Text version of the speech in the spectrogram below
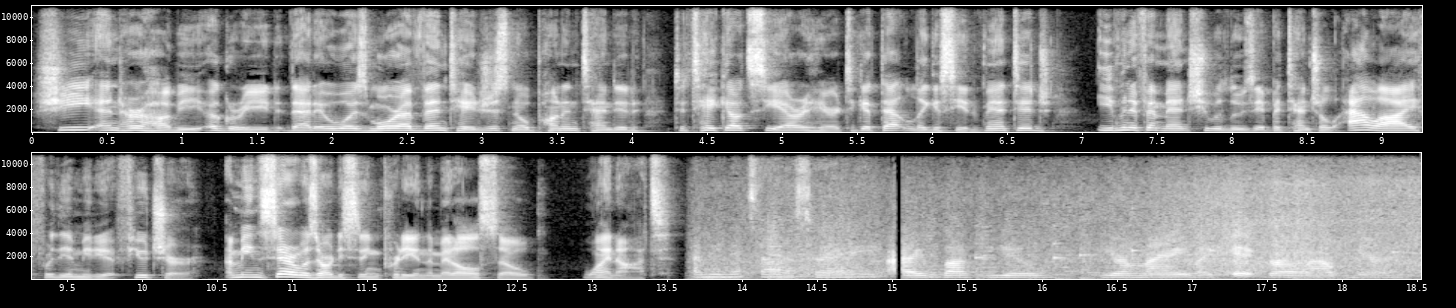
She and her hubby agreed that it was more advantageous, no pun intended, to take out Sierra here to get that legacy advantage, even if it meant she would lose a potential ally for the immediate future. I mean, Sarah was already sitting pretty in the middle, so why not? I mean, it's us, right? I love you. You're my, like, it girl out here.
